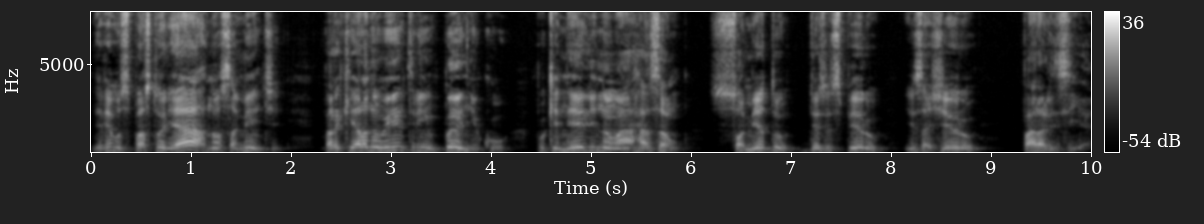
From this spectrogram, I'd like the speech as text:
Devemos pastorear nossa mente para que ela não entre em pânico, porque nele não há razão, só medo, desespero exagero, paralisia.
